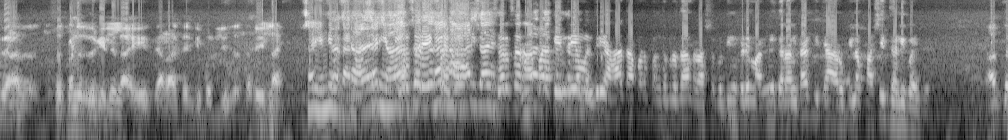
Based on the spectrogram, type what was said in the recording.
सस्पेंड केलेलं आहे त्यांना त्यांची बदली झालेली नाही. सर हिंदी बता सर शाळा- हिंदी सर सर एक सर, प्रश्न. आज काय- सर सर आपण केंद्रीय मंत्री आहात. आपण पंतप्रधान राष्ट्रपतींकडे मागणी कराल का की त्या आरोपीला फाशीच झाली पाहिजे? आता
